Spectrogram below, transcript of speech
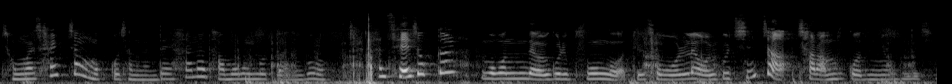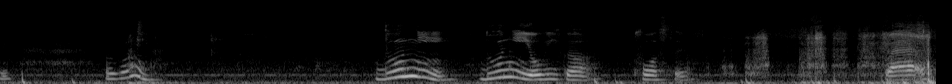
정말 살짝 먹고 잤는데 하나 다 먹은 것도 아니고 한 세 젓갈 먹었는데 얼굴이 부은 것 같아요. 저 원래 얼굴 진짜 잘 안 붓거든요. 근데 지금 얼굴이 눈이 눈이 여기가 부었어요. wow.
